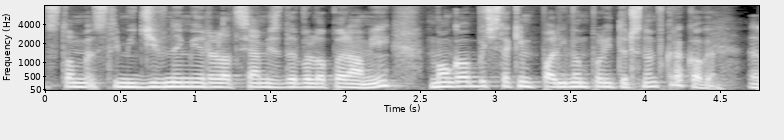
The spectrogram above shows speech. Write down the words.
z, to, z tymi dziwnymi relacjami z deweloperami mogła być takim paliwem politycznym w Krakowie. E,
